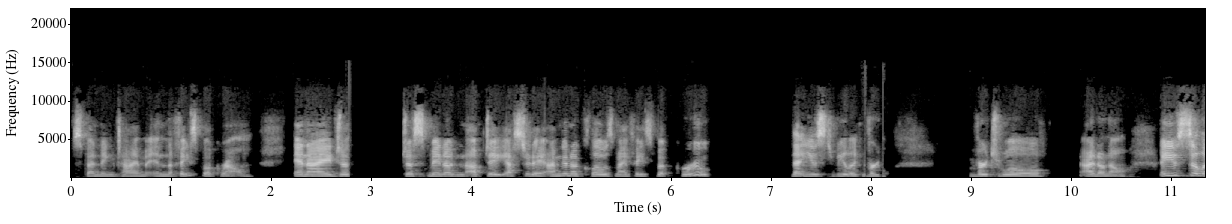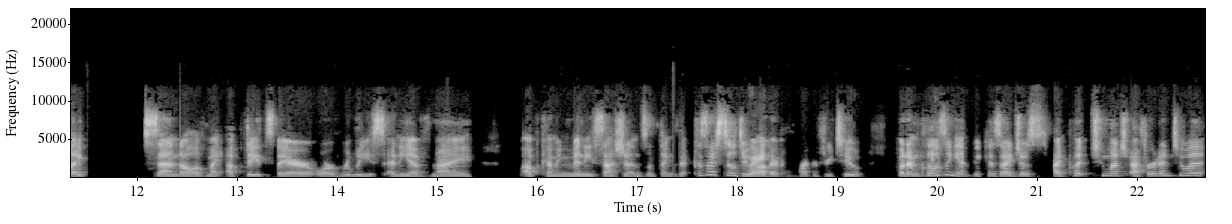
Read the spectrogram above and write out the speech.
spending time in the Facebook realm. And I just just made an update yesterday. I'm going to close my Facebook group that used to be like vir- virtual I don't know. I used to like send all of my updates there or release any of my upcoming mini sessions and things that because I still do right. other photography too. But I'm closing it because I just I put too much effort into it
